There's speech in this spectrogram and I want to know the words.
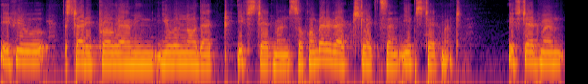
If you studied programming you will know that if statement so comparator acts like an if statement. If statement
